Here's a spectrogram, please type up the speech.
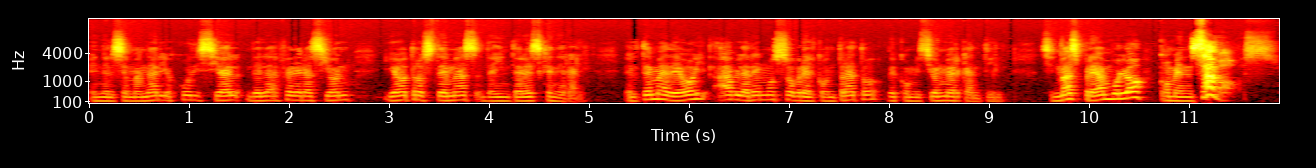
en el Semanario Judicial de la Federación y otros temas de interés general. El tema de hoy hablaremos sobre el contrato de comisión mercantil. Sin más preámbulo, comenzamos.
